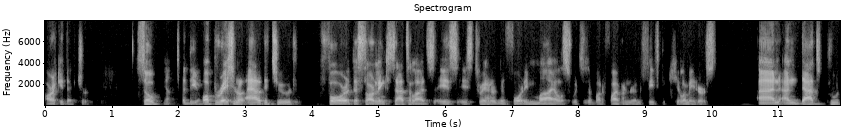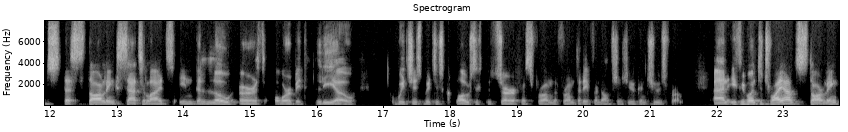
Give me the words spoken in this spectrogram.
architecture. So yeah. the operational altitude for the Starlink satellites is, is 340 miles, which is about 550 kilometers. And, and that puts the Starlink satellites in the low Earth orbit, LEO, which is, which is closest to surface from the, from the different options you can choose from. And if you want to try out Starlink,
